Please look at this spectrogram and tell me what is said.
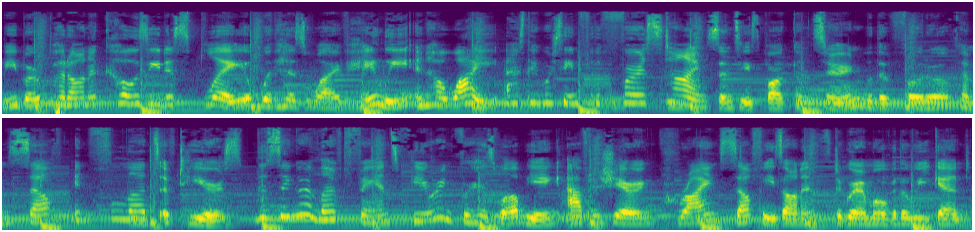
Bieber put on a cozy display with his wife Hailey in Hawaii as they were seen for the first time since he sparked concern with a photo of himself in floods of tears. The singer left fans fearing for his well-being after sharing crying selfies on Instagram over the weekend,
